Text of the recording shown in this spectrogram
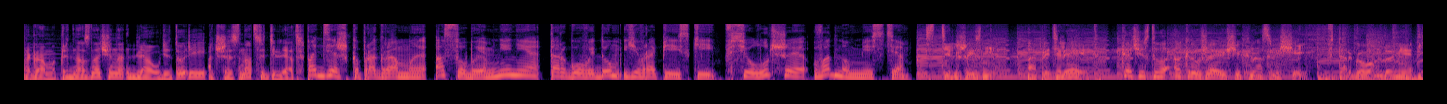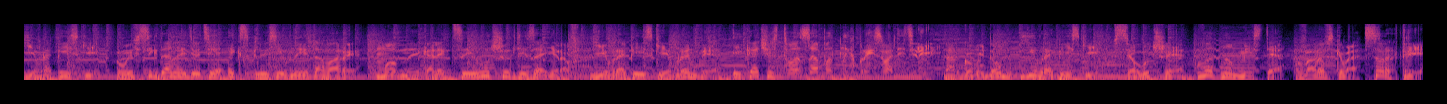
Программа предназначена для аудитории от 16 лет. Поддержка программы «Особое мнение» торговый дом «Европейский». Все лучшее в одном месте. Стиль жизни определяет качество окружающих нас вещей. В торговом доме «Европейский» вы всегда найдете эксклюзивные товары, модные коллекции лучших дизайнеров, европейские бренды и качество западных производителей. Торговый дом «Европейский». Все лучшее в одном месте. Воровского, 43.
